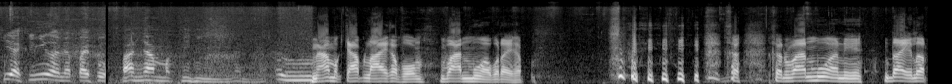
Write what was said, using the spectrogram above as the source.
ขี้ยขี้เหงื่อนะไปฝึกบ้านย่ำมักที่หิน น้ำมักจับลายครับผมวานมั่วบ่ได้ครับขันวานมั่วนี่ ได้รถ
